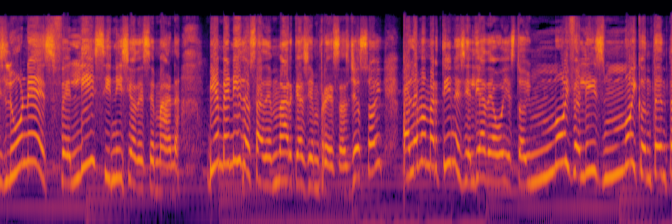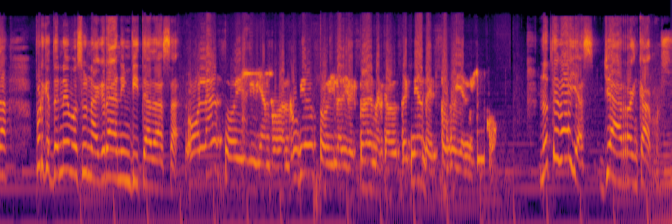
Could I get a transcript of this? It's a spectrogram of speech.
Feliz lunes, feliz inicio de semana. Bienvenidos a De Marcas y Empresas. Yo soy Paloma Martínez y el día de hoy estoy muy feliz, muy contenta porque tenemos una gran invitadaza. Hola, soy Vivian Rodal Rubio, soy la directora de Mercadotecnia de Stopway en México. No te vayas, ya arrancamos.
